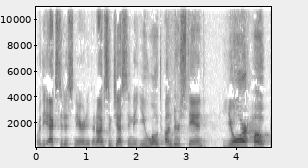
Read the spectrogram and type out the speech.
or the Exodus narrative. And I'm suggesting that you won't understand your hope,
